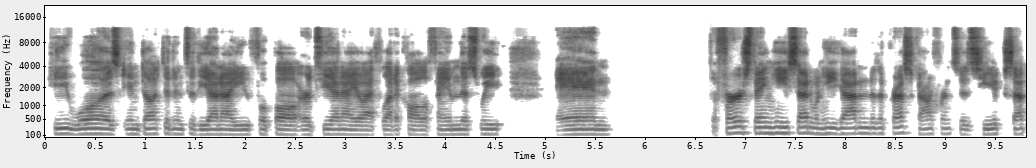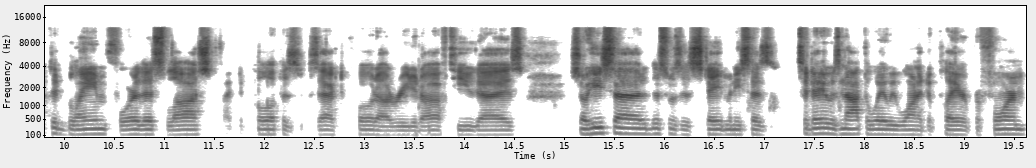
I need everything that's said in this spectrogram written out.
He was inducted into the NIU football or NIU Athletic Hall of Fame this week. And the first thing he said when he got into the press conference is he accepted blame for this loss. If I could pull up his exact quote, I'll read it off to you guys. So he said, this was his statement. He says, Today was not the way we wanted to play or perform,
